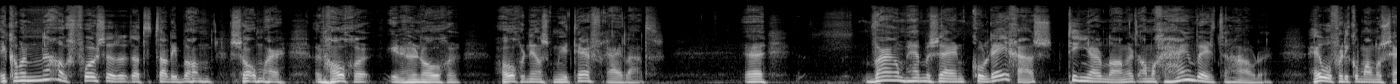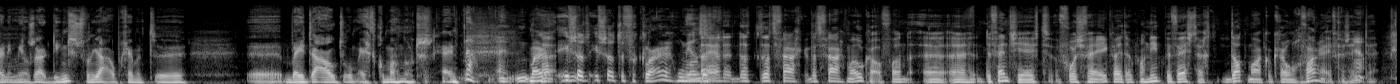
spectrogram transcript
Ik kan me nauwelijks voorstellen dat de Taliban zomaar een hoger, in hun ogen, hoger Nederlands militair vrijlaat. Eh, waarom hebben zijn collega's tien jaar lang het allemaal geheim weten te houden? Heel veel van die commando's zijn inmiddels uit dienst. Van ja, op een gegeven moment... Uh, uh, ben je te oud om echt commando te zijn. Nou, maar is, dat, is dat te verklaren? Hoe nou ja, dat, dat, vraag, dat vraag ik me ook af. Want, uh, Defensie heeft, voor zover ik weet, ook nog niet bevestigd... dat Marco Kroon gevangen heeft gezeten. Ja.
